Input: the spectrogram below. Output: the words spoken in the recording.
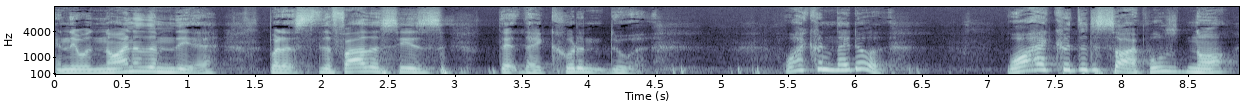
And there were nine of them there, but the Father says that they couldn't do it. Why couldn't they do it? Why could the disciples not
